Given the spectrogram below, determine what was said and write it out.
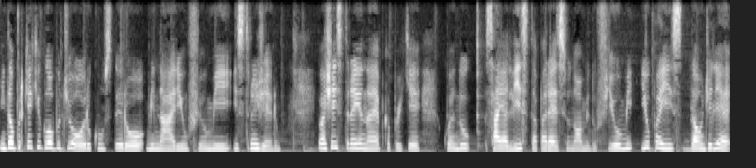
Então, por que, que o Globo de Ouro considerou Minari um filme estrangeiro? Eu achei estranho na época porque quando sai a lista aparece o nome do filme e o país de onde ele é.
